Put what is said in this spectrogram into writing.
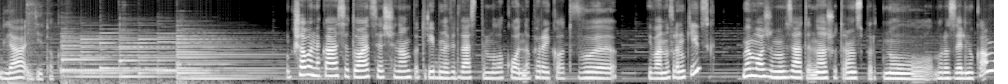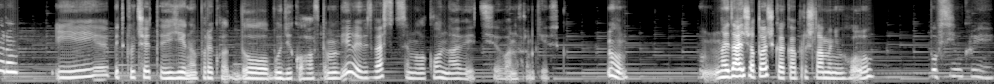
для діток. Якщо виникає ситуація, що нам потрібно відвести молоко, наприклад, в Івано-Франківськ, ми можемо взяти нашу транспортну морозильну камеру і підключити її, наприклад, до будь-якого автомобіля і відвести це молоко навіть в Івано-Франківськ. Ну, найдальша точка, яка прийшла мені в голову. По всій Україні.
